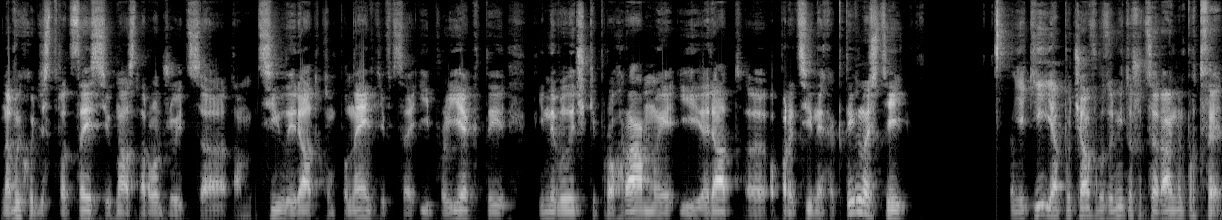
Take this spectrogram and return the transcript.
На виході стратсесії в нас народжується там цілий ряд компонентів: це і проєкти, і невеличкі програми, і ряд е, операційних активностей, які я почав розуміти, що це реально портфель.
